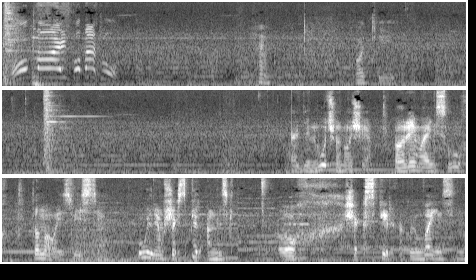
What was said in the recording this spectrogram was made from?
Form line for battle! Окей. как День лучше ночи. Во время войны слух, то новое известие. Уильям Шекспир, английский... Ох, Шекспир, какой воинственный.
